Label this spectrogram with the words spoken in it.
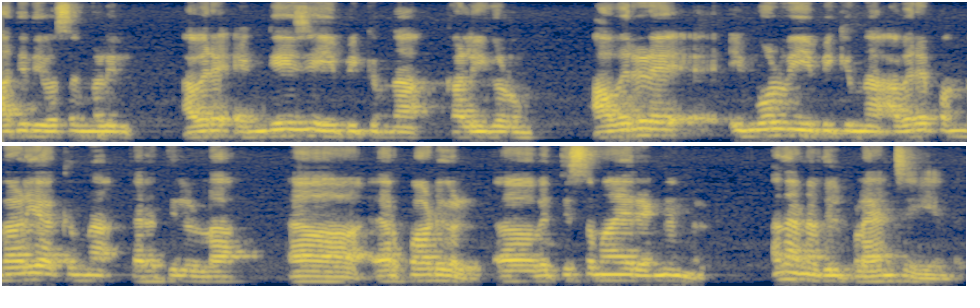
ആദ്യ ദിവസങ്ങളിൽ അവരെ എൻഗേജ് ചെയ്യിപ്പിക്കുന്ന കളികളും അവരുടെ ഇൻവോൾവ് ചെയ്യിപ്പിക്കുന്ന അവരെ പങ്കാളിയാക്കുന്ന തരത്തിലുള്ള ഏർപ്പാടുകൾ വ്യത്യസ്തമായ രംഗങ്ങൾ അതാണ് അതിൽ പ്ലാൻ ചെയ്യേണ്ടത്.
